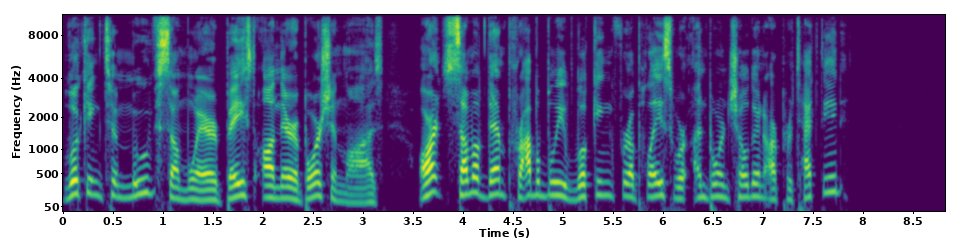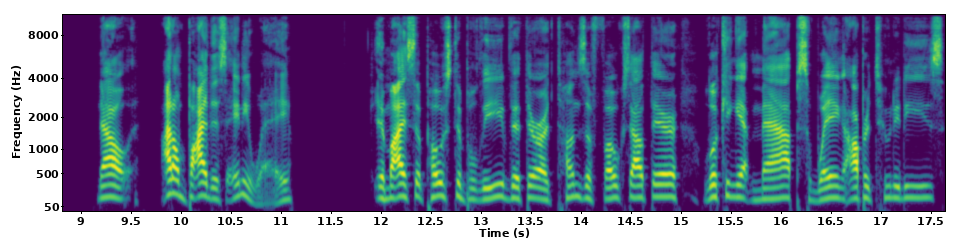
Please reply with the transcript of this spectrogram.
looking to move somewhere based on their abortion laws, aren't some of them probably looking for a place where unborn children are protected? Now, I don't buy this anyway. Am I supposed to believe that there are tons of folks out there looking at maps, weighing opportunities,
